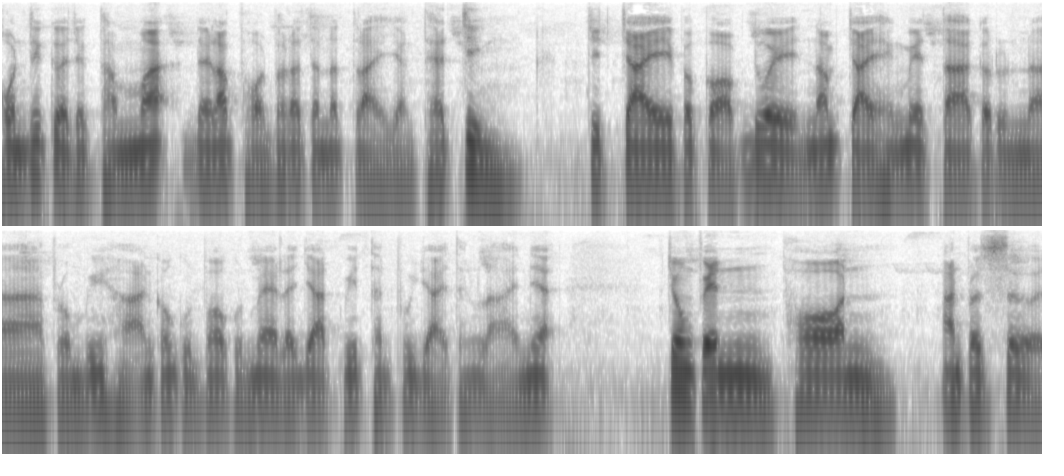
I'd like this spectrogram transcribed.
คลที่เกิดจากธรรมะ ได้รับพรพระรัตนตรัยอย่างแท้จริง จิตใจประกอบด้วยน้ำใจแห่งเมตตากรุณา พรหมวิหารของคุณพ่อคุณแม่และญาติมิตรท่านผู้ใหญ่ทั้งหลายเนี่ยจงเป็นพรอันประเสริฐ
